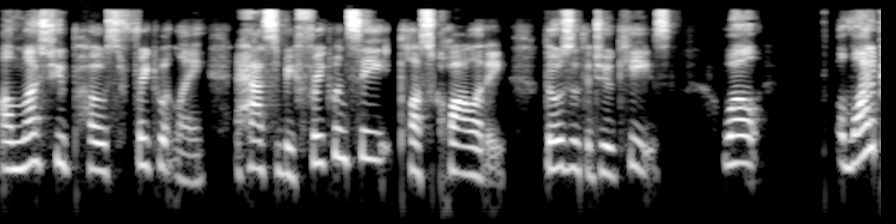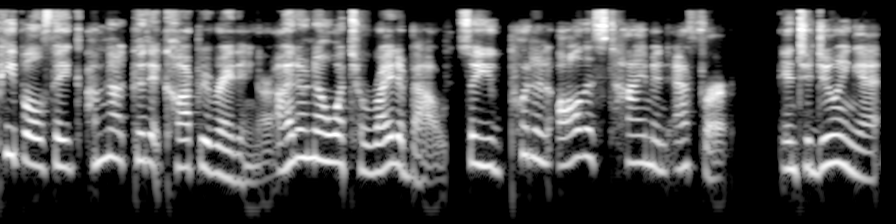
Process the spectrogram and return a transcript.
unless you post frequently. It has to be frequency plus quality. Those are the two keys. Well, a lot of people think I'm not good at copywriting or I don't know what to write about. So you put in all this time and effort into doing it.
